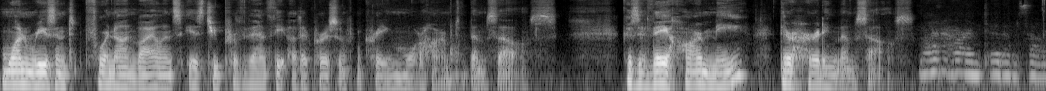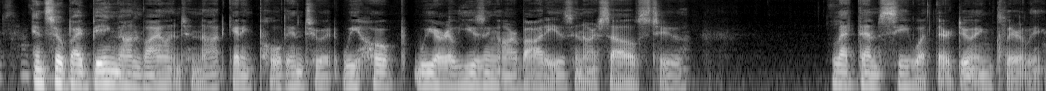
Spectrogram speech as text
one reason for nonviolence is to prevent the other person from creating more harm to themselves. Because if they harm me they're hurting themselves. Not harm to themselves and so by being nonviolent and not getting pulled into it we hope we are using our bodies and ourselves to let them see what they're doing clearly.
